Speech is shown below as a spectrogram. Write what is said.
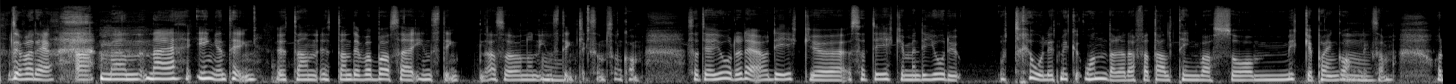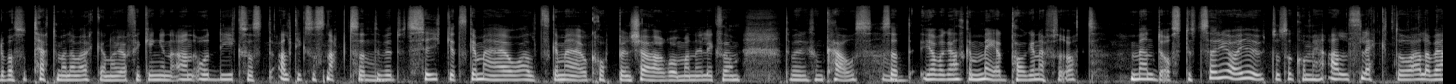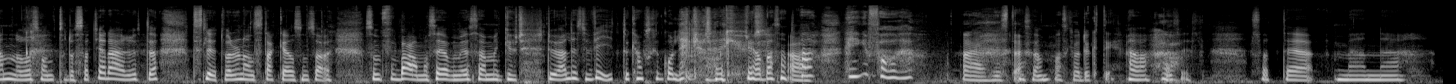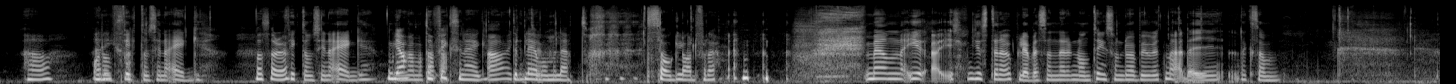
Det var det. Ja. Men nej, ingenting. Utan, utan det var bara så här instinkt, alltså Mm. någon instinkt liksom som kom. Så att jag gjorde det och det gick ju, så det gick ju, men det gjorde ju otroligt mycket ondare därför att allting var så mycket på en gång. Mm. Liksom. Och det var så tätt mellan verkarna och jag fick ingen an- och det gick så, allt gick så snabbt så Mm. att vet, psyket ska med och allt ska med och kroppen kör och man är liksom, det var liksom kaos. Så Mm. att jag var ganska medtagen efteråt. Men då studsade jag ut och så kom all släkt och alla vänner och sånt. Och då satt jag där ute. Till slut var det någon stackare som sa, som förbarmade sig över mig och sa, men gud, du är alldeles vit, du kanske ska gå och lägga dig. jag bara sånt, Ja. ah, ingen fara. Nej, just det. Liksom. Man ska vara duktig. Ja, precis. Så att, eh, men, eh, ja. Och de gick fick de sina ägg? Vad sa du? Fick de sina ägg? Ja, mamma de fick sina ägg. Ja, det blev tur. omelett. Så glad för det. Men ju- just den här upplevelsen, är det någonting som du har burit med dig liksom,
